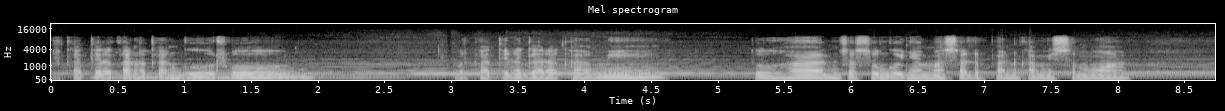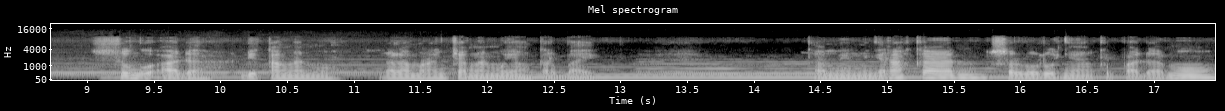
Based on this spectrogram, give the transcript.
Berkati rekan-rekan guru, Berkati negara kami, Tuhan, sesungguhnya masa depan kami semua sungguh ada di tanganmu dalam rancanganmu yang terbaik. Kami menyerahkan seluruhnya kepadamu,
